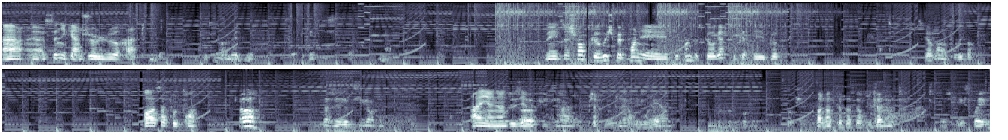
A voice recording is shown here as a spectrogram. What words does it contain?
Un, un Sonic, un jeu le rapide. Mais je pense que oui, je peux prendre les points parce que regarde, je peux casser les blocs. Parce qu'avant, on pouvait pas. Oh, ça faut le prendre. Oh Ça, j'ai activé en fait. Ah, il y en a un deuxième. Oh putain. Pire. Merde, merde. Ok. Pas grave, t'as pas perdu d'anneau. Je fais exprès.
